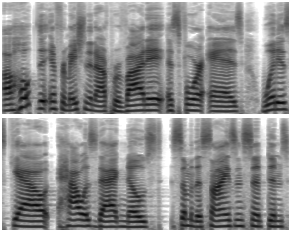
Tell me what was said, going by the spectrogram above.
I hope the information that I've provided as far as what is gout, how it's diagnosed, some of the signs and symptoms,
